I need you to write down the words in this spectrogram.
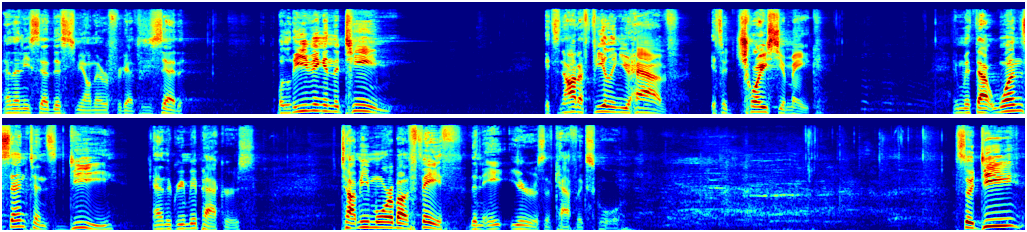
And then he said this to me, I'll never forget this. He said, Believing in the team, it's not a feeling you have, it's a choice you make. And with that one sentence, D and the Green Bay Packers taught me more about faith than eight years of Catholic school. So, D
